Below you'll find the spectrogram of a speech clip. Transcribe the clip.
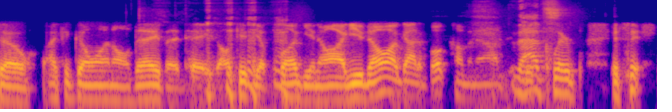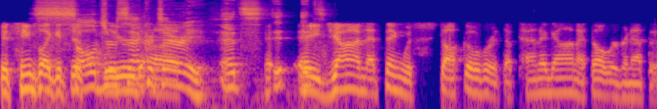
so I could go on all day, but hey, I'll give you a plug. You know, I, you know, I've got a book coming out. It's That's clear. It's it seems like it's soldier just cleared, secretary. Uh, it's it, hey it's, John, that thing was stuck over at the Pentagon. I thought we were going to have to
